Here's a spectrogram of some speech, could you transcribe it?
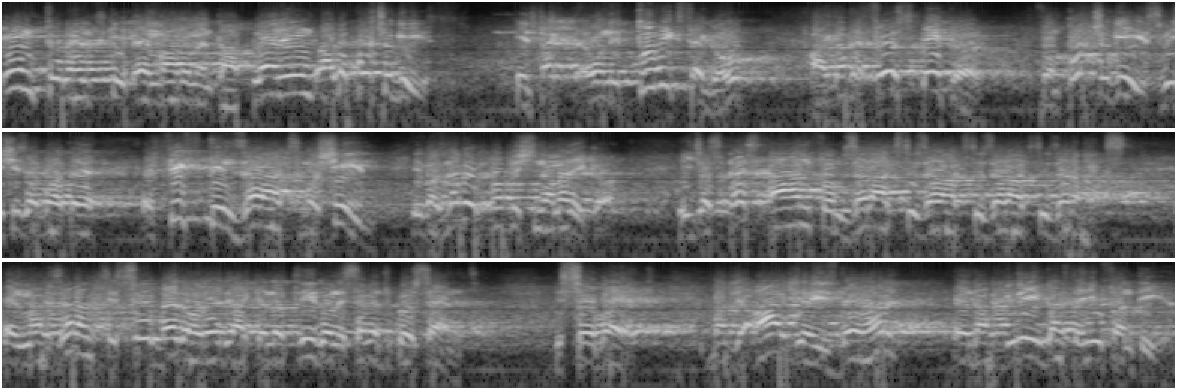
into landscape environmental planning are the Portuguese. In fact, only two weeks ago, I got the first paper from Portuguese, which is about a, a 15 Xerox machine. It was never published in America. It just passed on from Xerox to Xerox to Xerox to Xerox. And my Xerox is so bad already I cannot read only 70%. It's so bad. But the idea is there, and I believe that's the new frontier.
